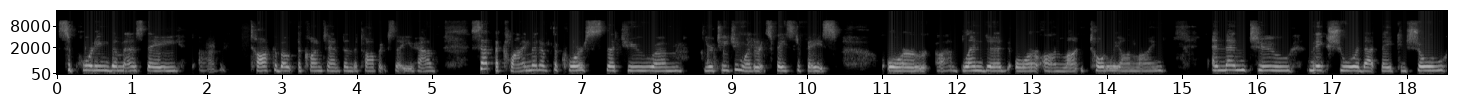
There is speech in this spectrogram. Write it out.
supporting them as they uh, talk about the content and the topics that you have, set the climate of the course that you, um, you're teaching, whether it's face-to-face -face or uh, blended or online, totally online. And then to make sure that they can show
